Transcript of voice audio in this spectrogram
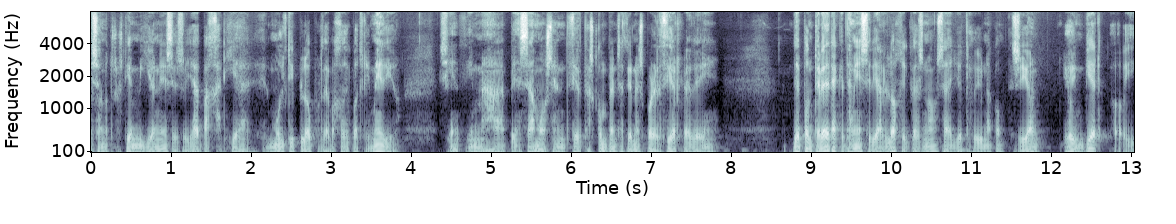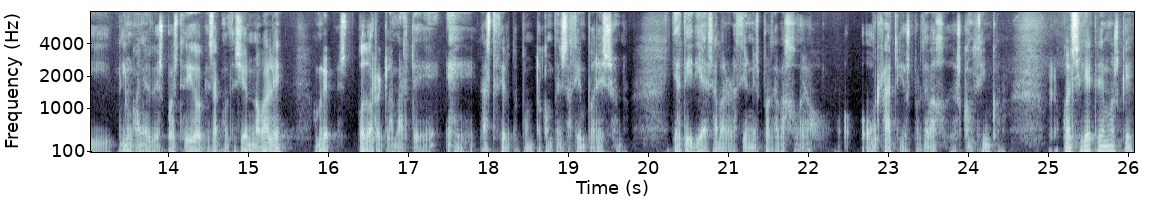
son otros 100 millones, eso ya bajaría el múltiplo por debajo de cuatro y medio. Si encima pensamos en ciertas compensaciones por el cierre de, de Pontevedra, que también serían lógicas, ¿no? O sea, yo te doy una concesión yo invierto y cinco años después te digo que esa concesión no vale, hombre, pues puedo reclamarte eh, hasta cierto punto compensación por eso. ¿no? Ya te diría esa valoración es por debajo o, ratios por debajo de 2,5. ¿no? Lo cual sí que creemos que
